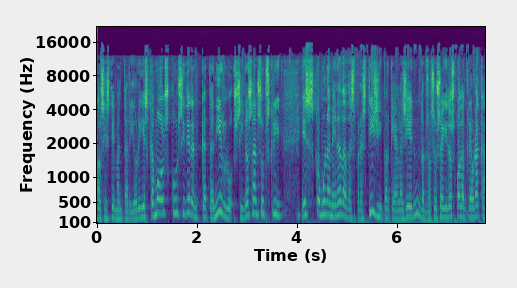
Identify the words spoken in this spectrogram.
pel sistema anterior. I és que molts consideren que tenir-lo, si no s'han subscrit, és com una mena de desprestigi, perquè la gent, doncs els seus seguidors poden creure que,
